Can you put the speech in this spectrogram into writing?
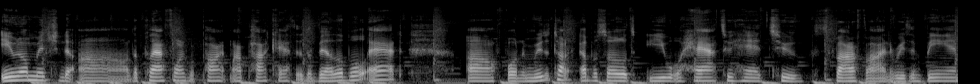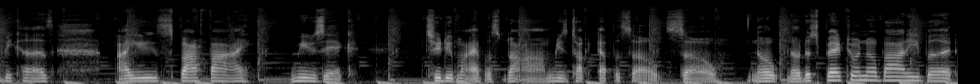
even though I mentioned the, uh, the platform where my podcast is available at, uh, for the music talk episodes, you will have to head to Spotify. And the reason being because I use Spotify Music to do my episode, um, music talk episodes. So no, no disrespect to nobody, but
